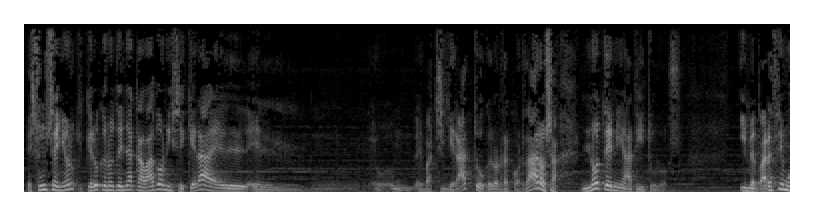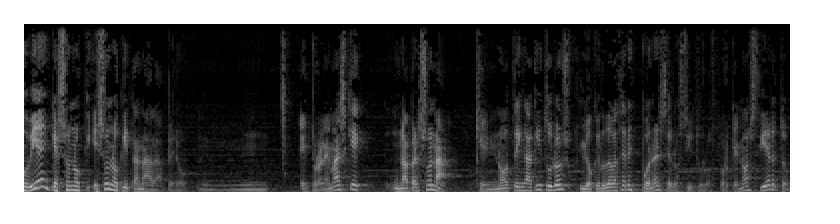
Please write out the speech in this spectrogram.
Es un señor que creo que no tenía acabado ni siquiera el, el, el bachillerato, creo recordar, o sea, no tenía títulos. Y me parece muy bien que eso no, eso no quita nada, pero mm, el problema es que una persona que no tenga títulos, lo que no debe hacer es ponerse los títulos, porque no es cierto.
